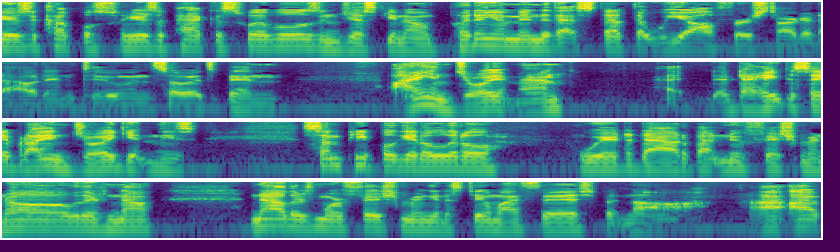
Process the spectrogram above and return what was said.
here's a couple here's a pack of swivels and just you know putting them into that stuff that we all first started out into. And so it's been i enjoy it man. I, I hate to say it but i enjoy getting these. Some people get a little weirded out about new fishermen. Oh there's now now there's more fishermen to steal my fish but nah. I, I,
